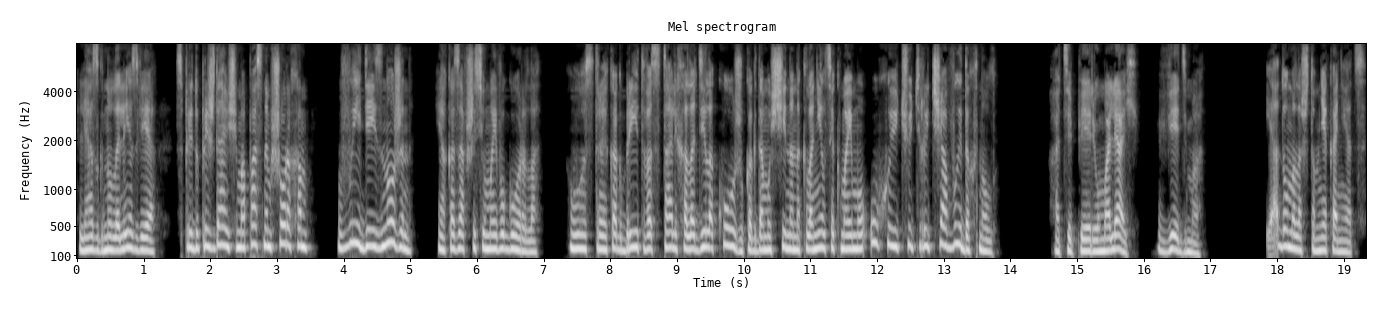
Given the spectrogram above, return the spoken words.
Лязгнуло лезвие с предупреждающим опасным шорохом, выйдя из ножен и оказавшись у моего горла. Острая, как бритва, сталь холодила кожу, когда мужчина наклонился к моему уху и чуть рыча выдохнул. «А теперь умоляй, ведьма!» Я думала, что мне конец.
